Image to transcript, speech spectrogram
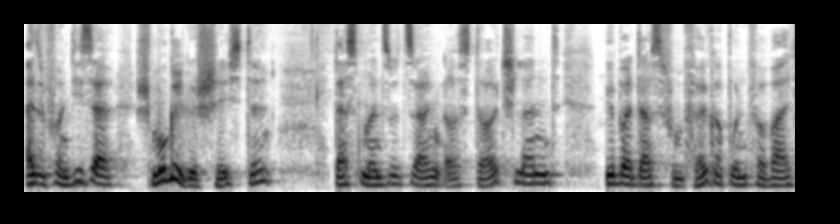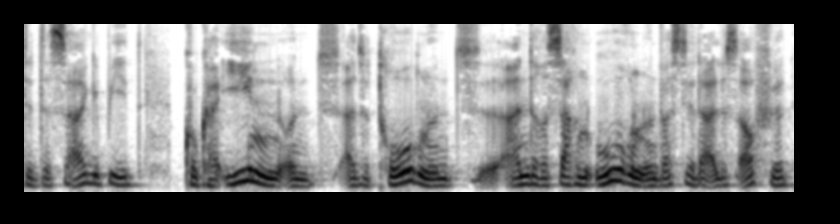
Also von dieser Schmuggelgeschichte, dass man sozusagen aus Deutschland über das vom Völkerbund verwaltete Saargebiet Kokain und also Drogen und äh, andere Sachen, Uhren und was der da alles aufführt,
